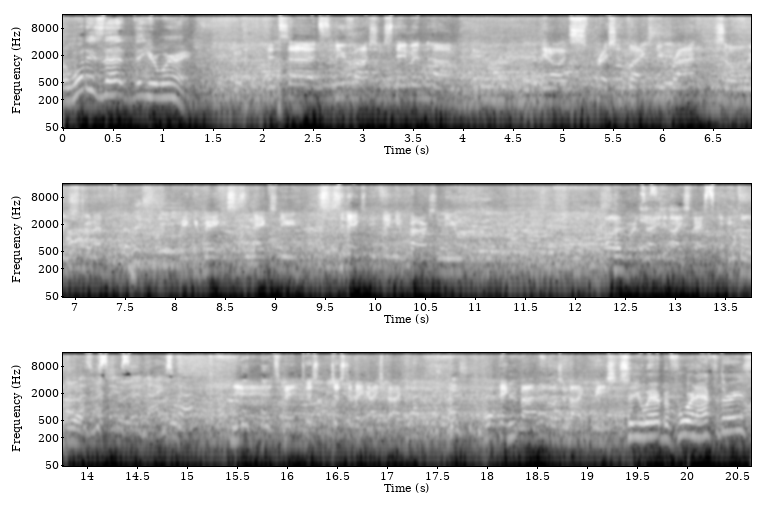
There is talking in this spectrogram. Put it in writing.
Uh, what is that that you're wearing? It's uh, it's a new fashion statement. Um, you know, it's British Athletics new brand, so we're just trying to make it big. This is the next new, this is the next new thing in Paris and New York. In other words, ice, ice vest to keep you cold. I was gonna say, is it an ice pack? Yeah, it's big, just just a big ice pack, big back frozen back piece. So you wear it before and after the race?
